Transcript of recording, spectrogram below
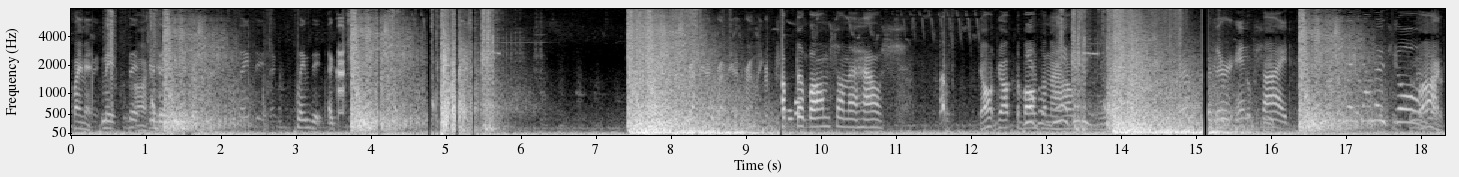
Claim it. Mate, they, Oh, they, shit. claimed it. Claimed it. Ex- That's friendly, that's friendly, that's. Drop the bombs on the house. Don't drop the bombs on the house. They're inside. Break down those doors. Fuck.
